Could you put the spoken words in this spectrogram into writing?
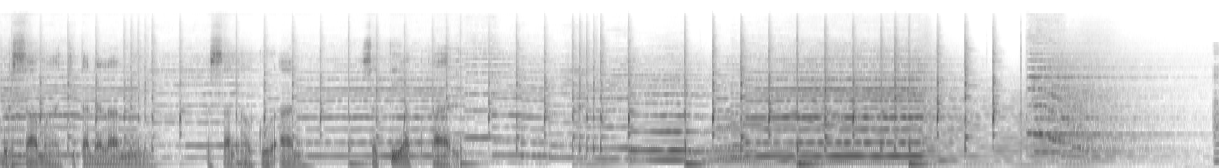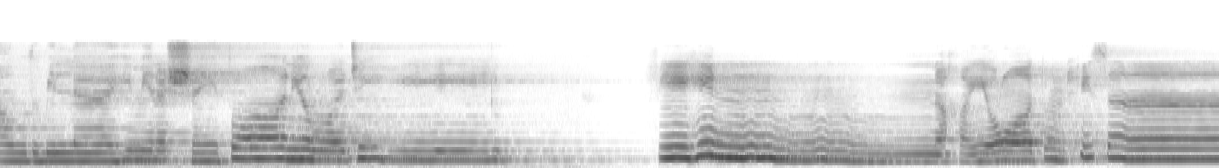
Bersama kita dalami pesan Al-Quran setiap hari. A'udhu billahi minasyaitonir rajim Fihinna khairatun hisan.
